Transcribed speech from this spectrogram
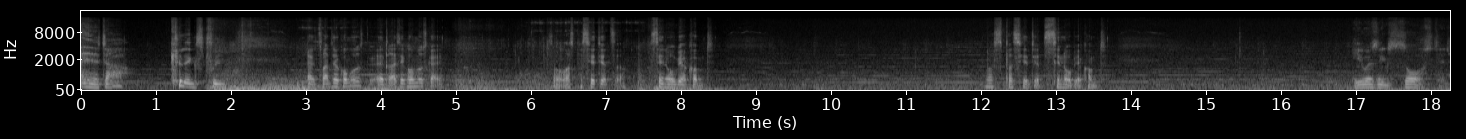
Alter, Killing Stream. Ja, 20er Kombo ist, äh, 30er Kombo ist geil. So, was passiert jetzt? Zenobia kommt. Was passiert jetzt? Zenobia kommt. He was exhausted.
